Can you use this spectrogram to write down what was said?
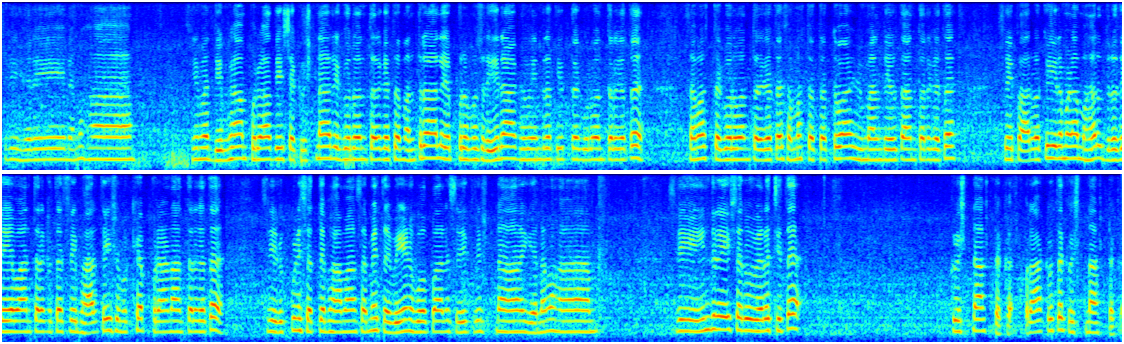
श्रीहरे नमः। श्रीमद्दिभ्यां पुरादेशकृष्णार्य गुरु अंतर्गत मंत्रालय प्रभु श्री राघवेंद्र तीर्थ गुरु अंतर्गत समस्त गुरु अंतर्गत समस्त तत्वाभिमान देवता अंतर्गत श्री पार्वती रमण महरुद्रदेवांतर्गत श्री भारतीश मुख्य प्राणांतर्गत श्री रुक्मिणी सत्यभामा समेत वेणुगोपाल श्रीकृष्ण नम। श्री इंद्रेशरु विरचित कृष्णाष्टक प्राकृत कृष्णाष्टक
